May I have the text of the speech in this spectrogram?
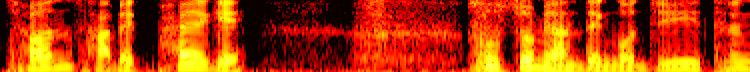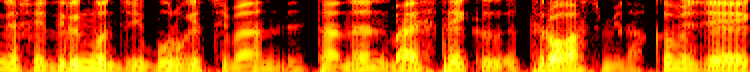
11,408개. 소수점이 안 된 건지, 트랜잭션이 느린 건지 모르겠지만, 일단은 마이스테이크 들어갔습니다. 그러면 이제,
